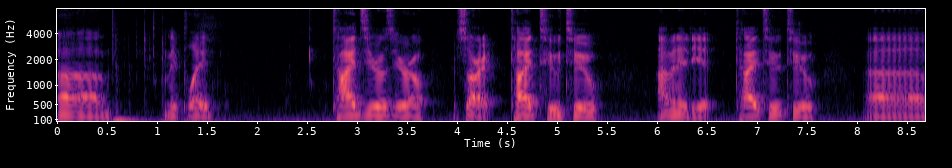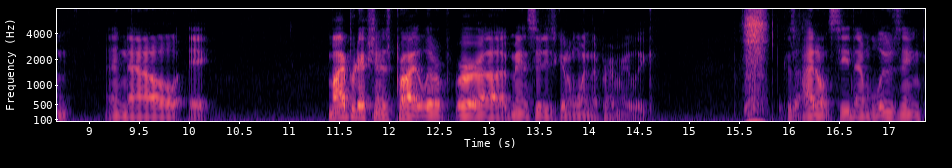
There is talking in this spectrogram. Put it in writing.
Um, and they played tied 0-0. Sorry, tied 2-2. I'm an idiot. Tied 2-2. Um, and now it. My prediction is probably Liverpool or uh, Man City's going to win the Premier League because I don't see them losing.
